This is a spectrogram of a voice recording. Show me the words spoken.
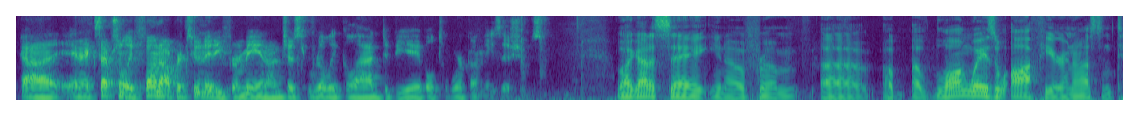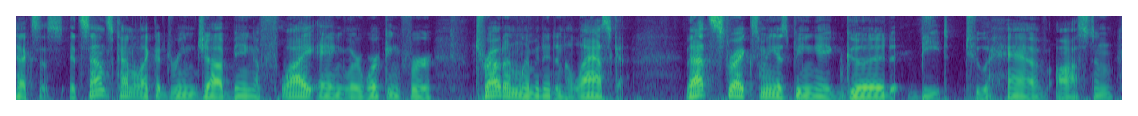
uh, an exceptionally fun opportunity for me, and I'm just really glad to be able to work on these issues. Well, I got to say, you know, from uh, a, a, long ways off here in Austin, Texas, it sounds kind of like a dream job being a fly angler working for Trout Unlimited in Alaska. That strikes me as being a good beat to have, Austin.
